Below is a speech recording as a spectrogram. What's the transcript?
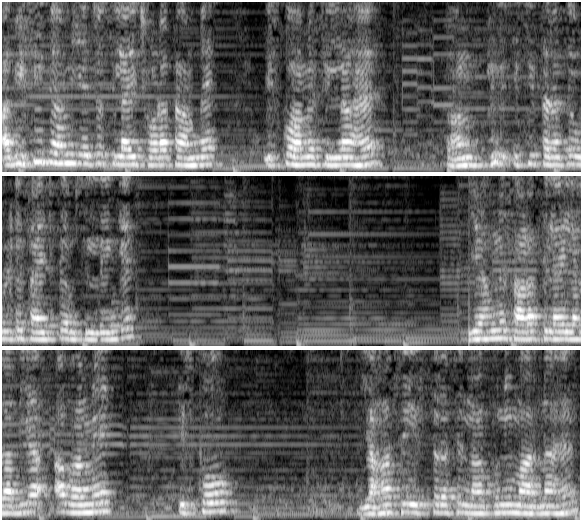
अब इसी पे हम ये जो सिलाई छोड़ा था हमने, इसको हमें सिलना है। तो हम फिर इसी तरह से उल्टे साइड से हम सिल देंगे। ये हमने सारा सिलाई लगा दिया। अब हमें इसको यहाँ से इस तरह से नाखूनी मारना है।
